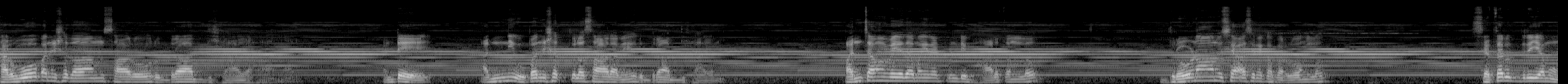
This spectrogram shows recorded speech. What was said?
సర్వోపనిషదాం సారో రుద్రాధ్యాయ అన్నారు. అంటే అన్ని ఉపనిషత్తుల సారమే రుద్రాధ్యాయం. పంచమ వేదమైనటువంటి భారతంలో ద్రోణానుశాసనిక పర్వంలో శతరుద్రియము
